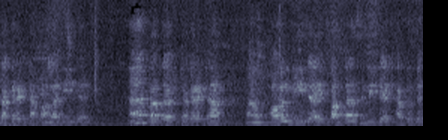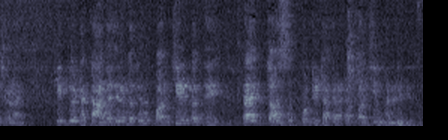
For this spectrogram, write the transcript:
টাকার একটা মালা নিয়ে যাই হ্যাঁ বা দশ টাকার একটা আহ, ফল নিয়ে যাই বাতাস নিয়ে যাই ঠাকুরকে চড়াই কিন্তু এটা কাগজের মধ্যে পর্চির মধ্যে প্রায় দশ কোটি টাকার একটা পর্চি ওখানে রেখে দিই।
